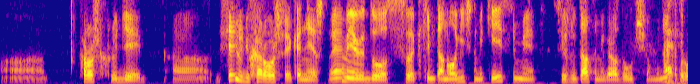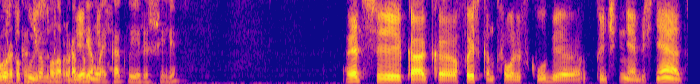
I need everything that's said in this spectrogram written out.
э, хороших людей. Э, все люди хорошие, конечно. Я имею в виду с какими-то аналогичными кейсами, с результатами гораздо лучше, чем у меня. А если коротко, в чем была проблема и как вы ее решили? Эти, как фейс-контроль в клубе, причин не объясняет.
